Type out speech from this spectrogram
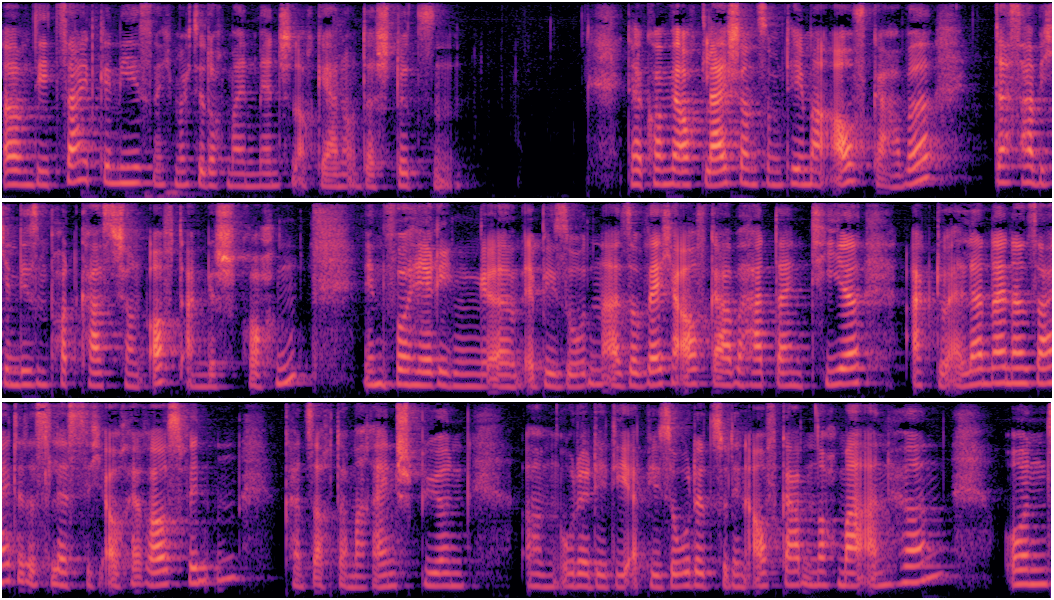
ähm, die Zeit genießen, ich möchte doch meinen Menschen auch gerne unterstützen. Da kommen wir auch gleich schon zum Thema Aufgabe. Das habe ich in diesem Podcast schon oft angesprochen, in vorherigen äh, Episoden. Also welche Aufgabe hat dein Tier aktuell an deiner Seite? Das lässt sich auch herausfinden. Du kannst auch da mal reinspüren ähm, oder dir die Episode zu den Aufgaben nochmal anhören. Und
